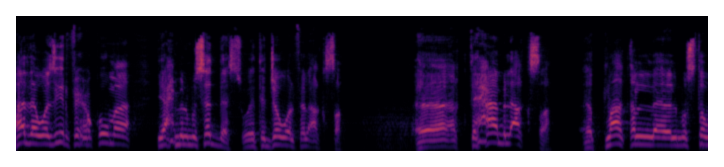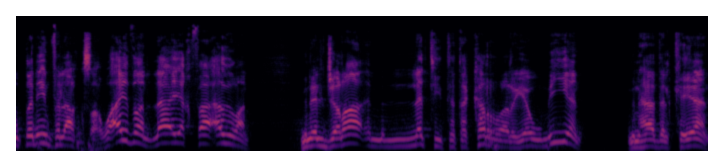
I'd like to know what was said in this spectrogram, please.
هذا وزير في حكومة يحمل مسدس ويتجول في الأقصى. آه، اقتحام الأقصى. إطلاق ال- المستوطنين في الأقصى. وأيضا لا يخفى أيضا من الجرائم التي تتكرر يوميا من هذا الكيان.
